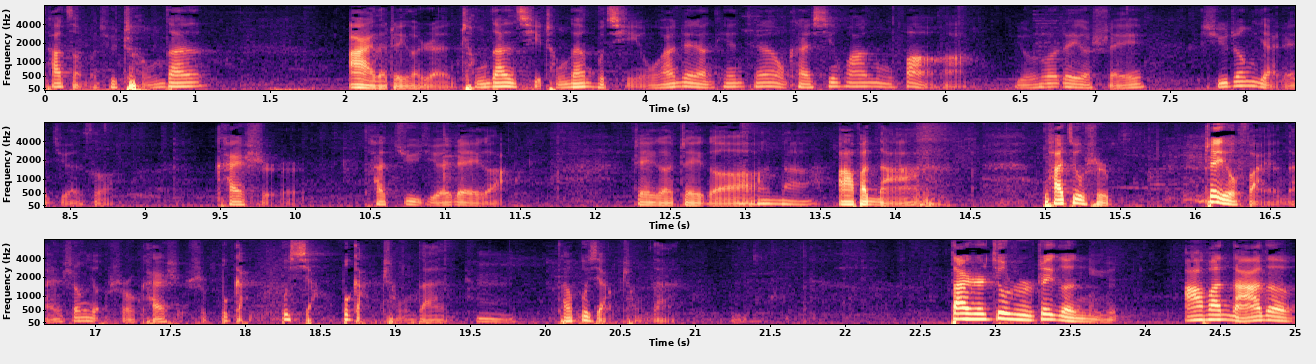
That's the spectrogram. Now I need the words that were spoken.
他怎么去承担爱的这个人，承担得起，承担不起。我看这两天，前天我看《心花怒放》哈，比如说这个谁，徐峥演这角色，开始他拒绝这个，这个这个阿凡达，他就是，这就反映男生有时候开始是不敢、不想、不敢承担，嗯，他不想承担。嗯。但是就是这个女阿凡达的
